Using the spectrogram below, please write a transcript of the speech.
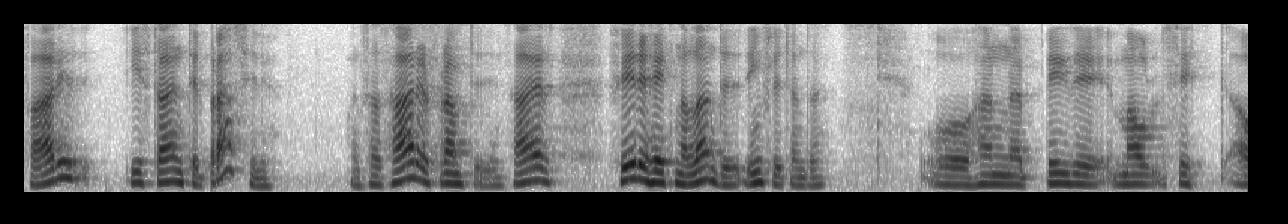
Farið í staðin til það þar er framtíðin. Það er fyrirheitna landið innflytjanda og hann byggði mál sitt á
